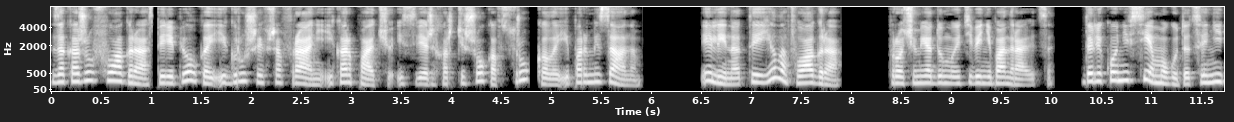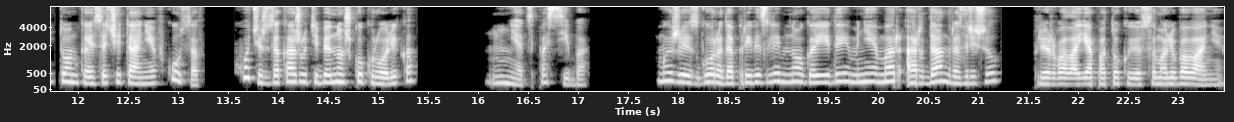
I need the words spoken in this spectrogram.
закажу фуагра с перепелкой и грушей в шафране и карпаччо из свежих артишоков с рукколой и пармезаном. Элина, ты ела фуагра? Впрочем, я думаю, тебе не понравится. Далеко не все могут оценить тонкое сочетание вкусов. Хочешь, закажу тебе ножку кролика, «Нет, спасибо. Мы же из города привезли много еды, мне мэр Ардан разрешил...» Прервала я поток ее самолюбования.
